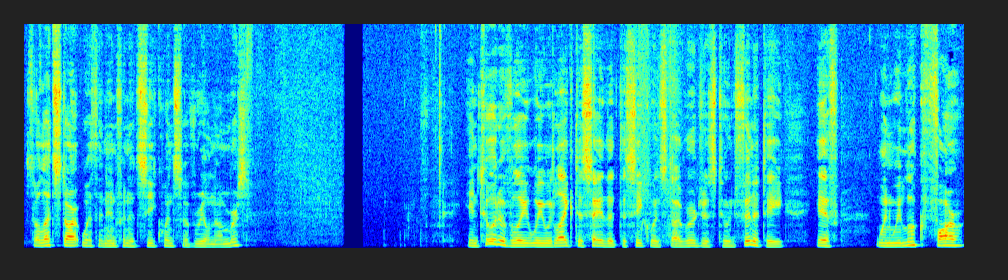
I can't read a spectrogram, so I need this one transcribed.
So let's start with an infinite sequence of real numbers. Intuitively, we would like to say that the sequence diverges to infinity if when we look far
